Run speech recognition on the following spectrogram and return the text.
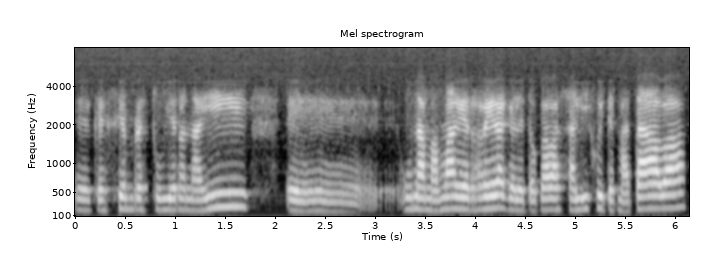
eh, que siempre estuvieron ahí, eh, una mamá guerrera que le tocabas al hijo y te mataba,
